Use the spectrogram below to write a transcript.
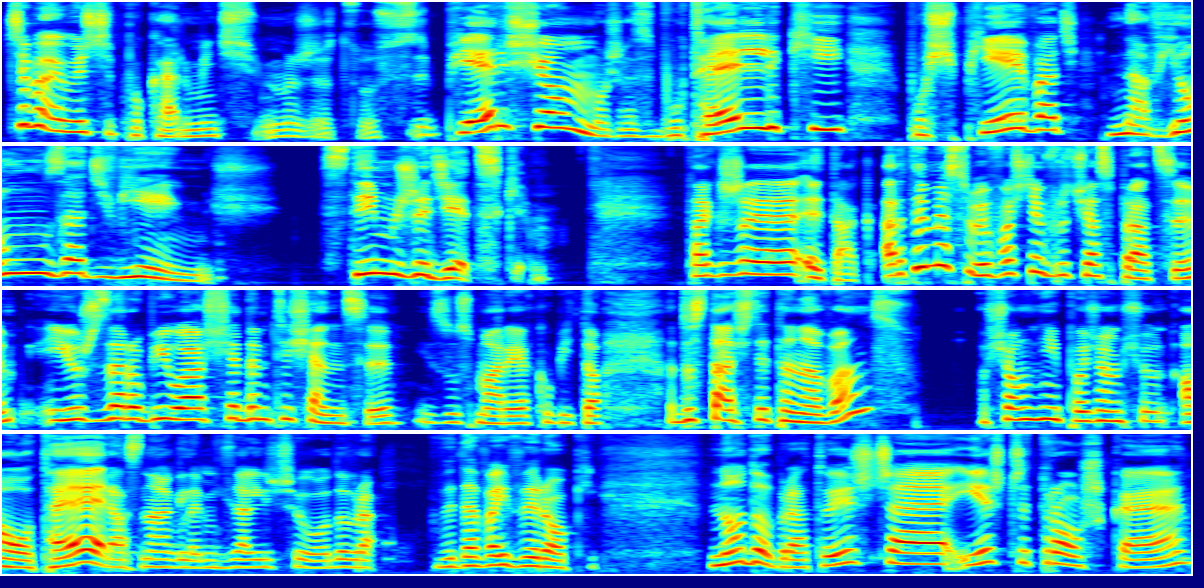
Trzeba ją jeszcze pokarmić, może tu z piersią, może z butelki, pośpiewać, nawiązać więź z tymże dzieckiem. Także e, tak, Artemia sobie właśnie wróciła z pracy i już zarobiła 7 tysięcy. Jezus Maria, kobito. A dostałaś ty ten awans? Osiągnij poziom siód... O, teraz nagle mi zaliczyło, dobra. Wydawaj wyroki. No dobra, to jeszcze, jeszcze troszkę,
